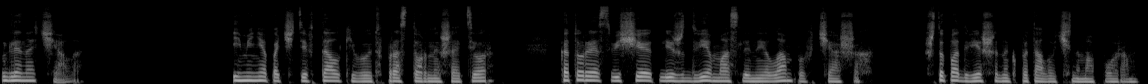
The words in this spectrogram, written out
Для начала и меня почти вталкивают в просторный шатер, который освещают лишь две масляные лампы в чашах, что подвешены к потолочным опорам.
